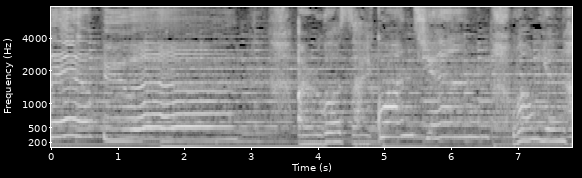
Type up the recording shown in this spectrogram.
泪的余温。在关前望眼恨，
